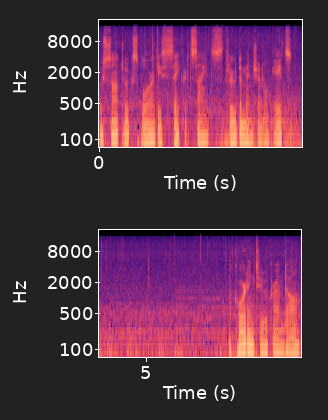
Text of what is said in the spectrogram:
who sought to explore these sacred sites through dimensional gates. According to Grandahl,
